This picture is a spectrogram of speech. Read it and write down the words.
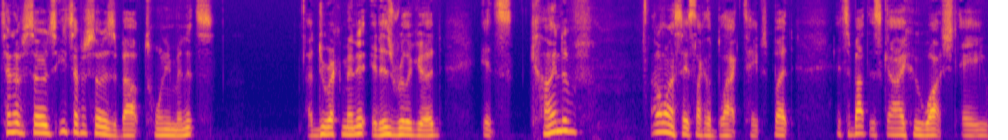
10 episodes. Each episode is about 20 minutes. I do recommend it. It is really good. It's kind of i don't want to say it's like the black tapes but it's about this guy who watched a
